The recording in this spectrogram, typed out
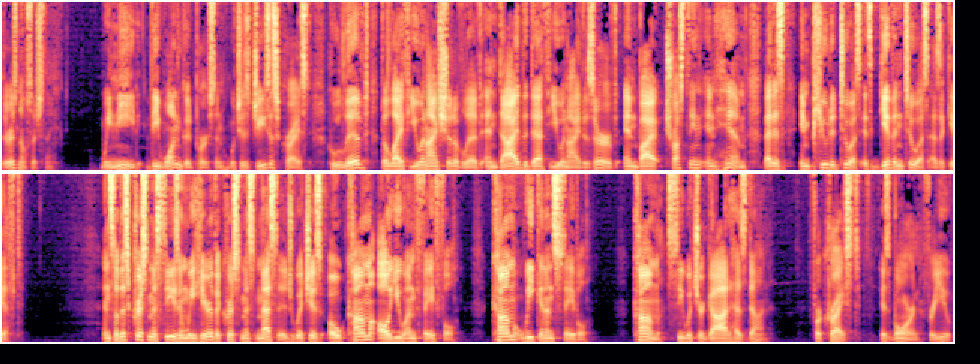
There is no such thing. We need the one good person, which is Jesus Christ, who lived the life you and I should have lived and died the death you and I deserved. And by trusting in him, that is imputed to us, it's given to us as a gift. And so this Christmas season, we hear the Christmas message, which is, Oh, come, all you unfaithful. Come, weak and unstable. Come, see what your God has done. For Christ is born for you.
